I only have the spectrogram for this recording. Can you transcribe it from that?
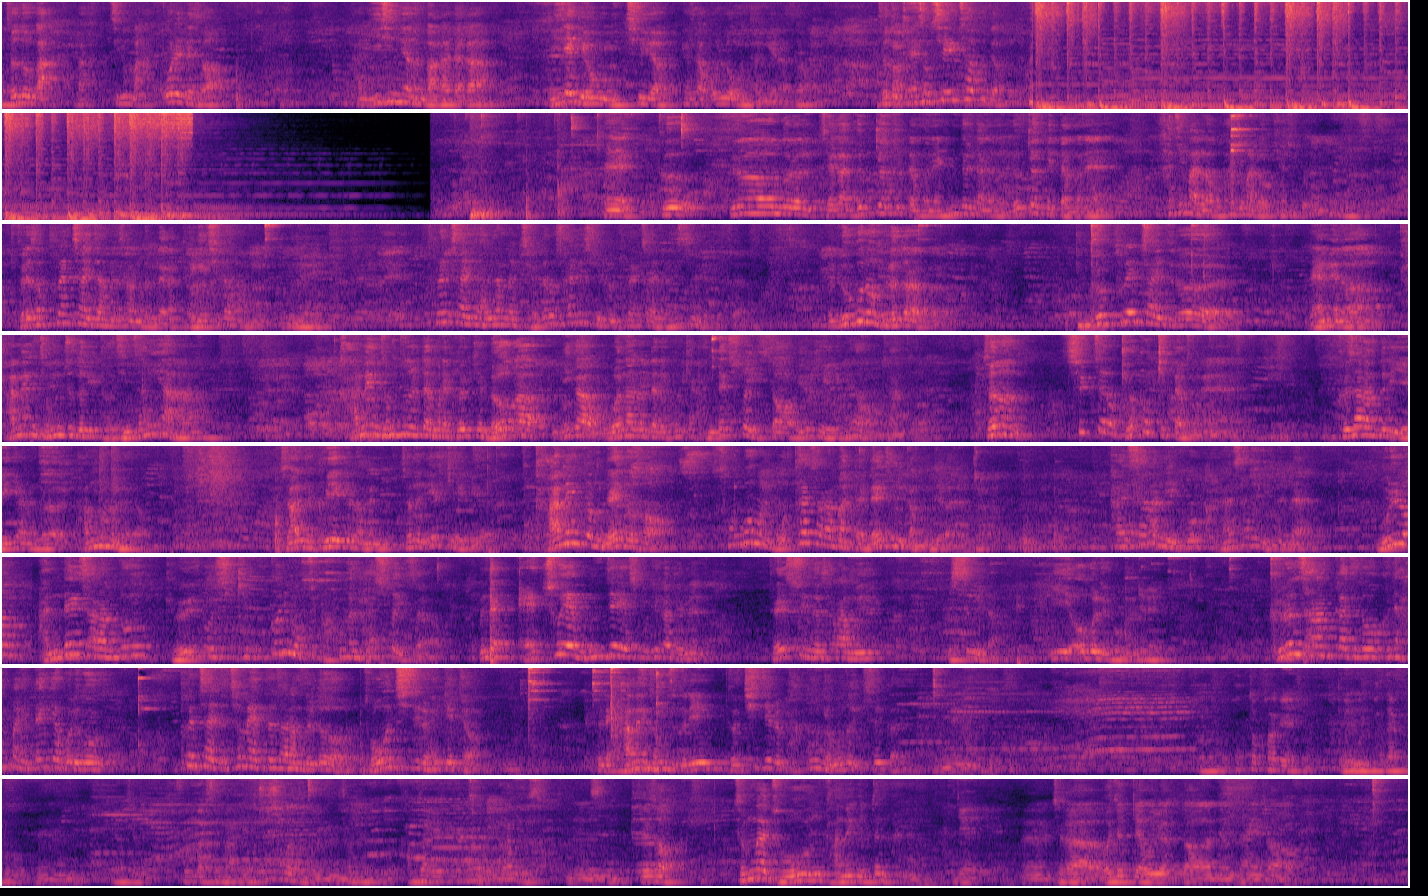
아. 저도 막, 막 지금 막 오래돼서 한 20년은 망하다가 이제 겨우 6, 7년 회사 올라온 단계라서 저도 계속 시행착오죠. 네, 그 그런 거를 제가 느꼈기 때문에 힘들다는 걸 느꼈기 때문에 하지 말라고 하지 말라고 계속거든요. 그래서 프랜차이즈 하는 사람들 내가 되게 싫어하는 부분이에요. 네. 프랜차이즈 하려면 제대로 살릴 수 있는 프랜차이즈 했으면 좋겠어요. 누구는 그러더라고요. 그 프랜차이즈를 내면은 가맹 점주들이 더 진상이야. 가맹 점주들 때문에 그렇게 너가 네가 원하는 대로 그렇게 안 될 수도 있어 이렇게 얘기를 해요 저한테. 저는 실제로 겪었기 때문에 그 사람들이 얘기하는 걸 반문을 해요. 저한테 그 얘기를 하면 저는 이렇게 얘기해요. 가맹점 내줘서 성공을 못할 사람한테 내주니까 문제가 돼요. 할 사람이 있고 안 할 사람이 있는데 물론 안 될 사람도 교육을 시키고 끊임없이 바꾸면 할 수도 있어요. 근데 애초에 문제의 소지가 되면 될 수 있는 사람이 있습니다. 이 업을 해보면 예. 그런 사람까지도 그냥 한 방에 땡겨버리고 프랜차이즈 처음에 했던 사람들도 좋은 취지를 했겠죠. 근데 가맹 점주들이 그 취지를 바꾼 경우도 있을 거예요. 분명히. 저는 혹독하게 좀 교육을 받았고 음, 이렇게 좋은 말씀 많이 해주시거든요. 저는 그 감사하게 생각하고 하고 있습니다. 음. 그래서 정말 좋은 가맹점들 많아요. 예, 예. 어, 제가 어저께 올렸던 영상에서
